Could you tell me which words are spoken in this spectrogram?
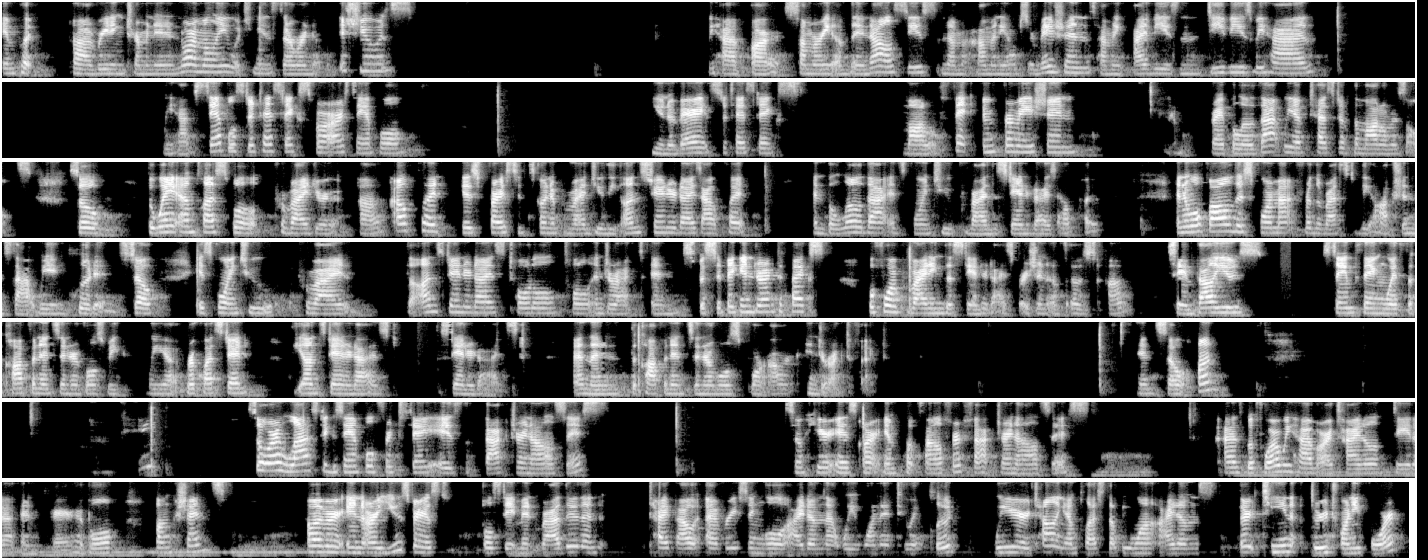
input uh, reading terminated normally, which means there were no issues. We have our summary of the analyses, number, how many observations, how many IVs and DVs we had. We have sample statistics for our sample, univariate statistics, model fit information. Right below that, we have test of the model results. So the way M plus will provide your uh, output is first, it's going to provide you the unstandardized output. And below that, it's going to provide the standardized output. And it will follow this format for the rest of the options that we included. So it's going to provide the unstandardized total, total indirect, and specific indirect effects before providing the standardized version of those um, same values. Same thing with the confidence intervals we, we uh, requested the unstandardized, the standardized, and then the confidence intervals for our indirect effect. And so on. Okay. So our last example for today is the factor analysis. So here is our input file for factor analysis. As before, we have our title, data, and variable functions. However, in our use variable statement, rather than type out every single item that we wanted to include, we are telling M plus that we want items 13 through 24.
